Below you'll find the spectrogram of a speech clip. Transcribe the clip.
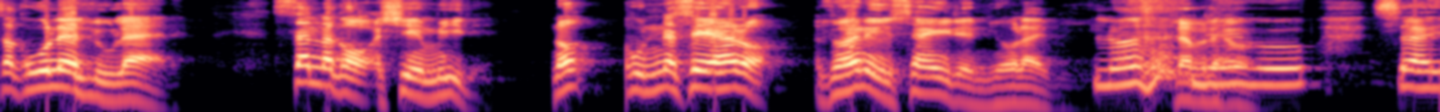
16လက်လှူလိုက်ရတယ်12កောင်အရှင်မိတယ်နော်အခု20ကတော့အလွမ်းတွေစမ်းရည်တယ်မျောလိုက်ပြီလွမ်းလက်မလဲလေးကိုဆိုင်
